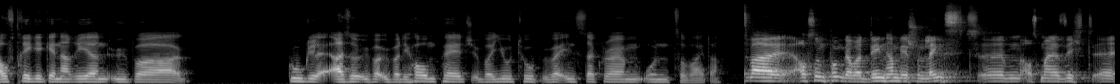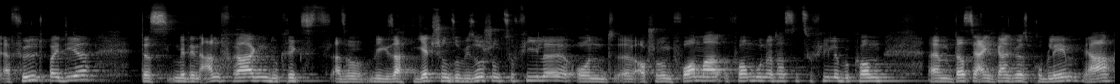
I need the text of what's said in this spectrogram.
Aufträge generieren über Google, also über, über die Homepage, über YouTube, über Instagram und so weiter. Das war auch so ein Punkt, aber den haben wir schon längst ähm, aus meiner Sicht äh, erfüllt bei dir. Das mit den Anfragen, du kriegst, also wie gesagt, jetzt schon sowieso schon zu viele und äh, auch schon im Vormonat hast du zu viele bekommen. Ähm, das ist ja eigentlich gar nicht mehr das Problem, ja.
